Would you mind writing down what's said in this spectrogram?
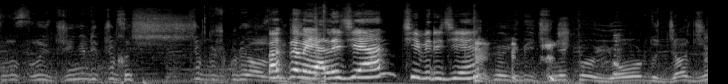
sulu sulu içi kışı fışkırıyor ağzının Baklavayı içinde. alacaksın, çevireceksin. Ekmeği gibi içindeki o yoğurdu, cacı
